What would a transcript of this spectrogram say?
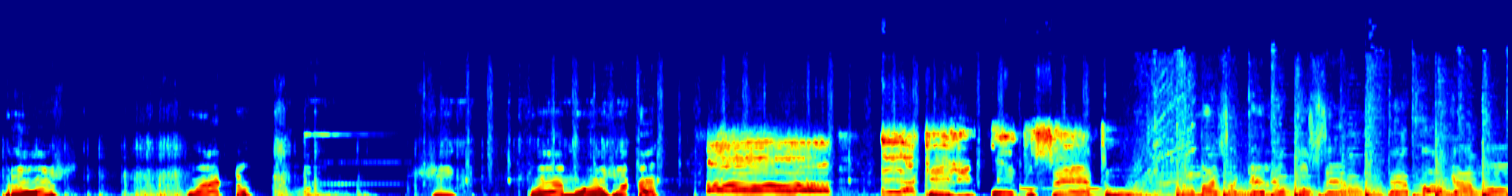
três, quatro, cinco. Qual é a música? Ah, é aquele 1%. Mas aquele 1% é vagabundo.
